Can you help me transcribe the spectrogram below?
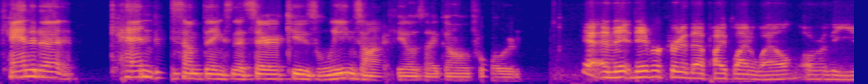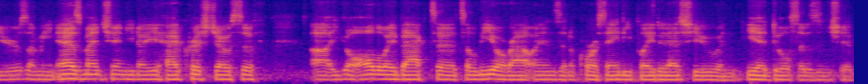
Canada can be something that Syracuse leans on. It feels like going forward. Yeah, and they they've recruited that pipeline well over the years. I mean, as mentioned, you know, you had Kris Joseph. Uh, you go all the way back to, to Leo Rautins, and of course, Andy played at SU, and he had dual citizenship,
